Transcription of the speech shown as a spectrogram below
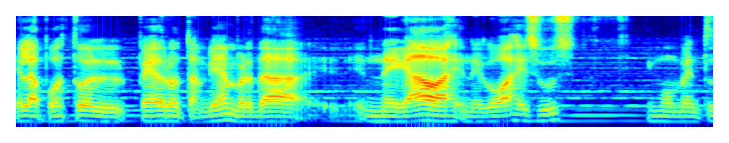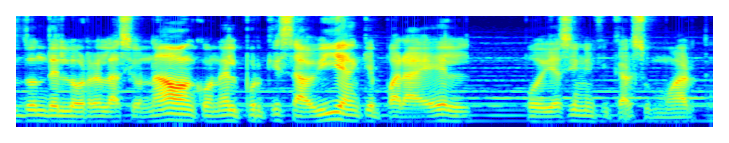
el apóstol Pedro también, ¿verdad? Negaba, negó a Jesús en momentos donde lo relacionaban con él porque sabían que para él podía significar su muerte.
